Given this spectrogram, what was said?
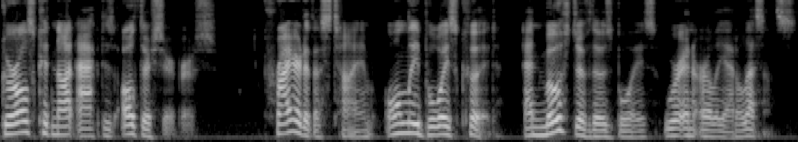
girls could not act as altar servers. Prior to this time, only boys could, and most of those boys were in early adolescence.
